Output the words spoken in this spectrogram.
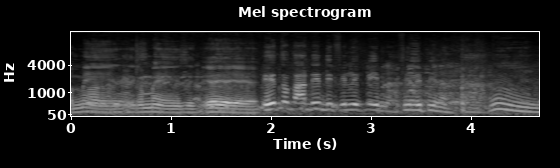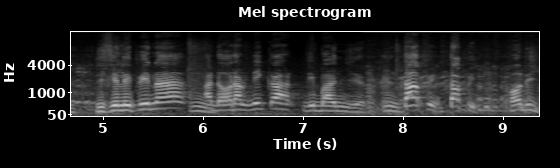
amazing, amazing. Ya, ya, ya. ya. Itu tadi di Filipina. Filipina. Hmm. Di Filipina ada orang nikah di banjir. Tapi, tapi kalau di,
